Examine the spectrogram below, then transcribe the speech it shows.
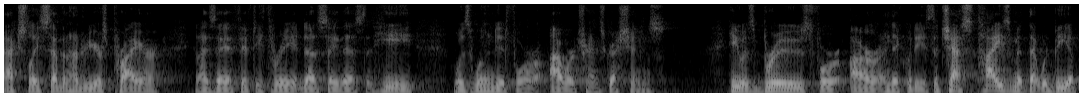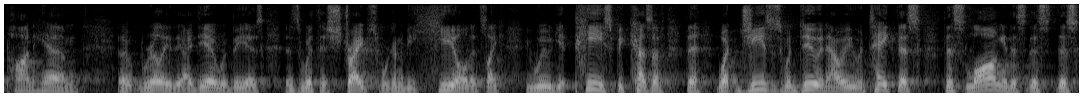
Actually, 700 years prior, in Isaiah 53, it does say this that he was wounded for our transgressions. He was bruised for our iniquities. The chastisement that would be upon him, uh, really, the idea would be is, is with his stripes, we're going to be healed. It's like we would get peace because of the, what Jesus would do and how he would take this, this longing, this, this, this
